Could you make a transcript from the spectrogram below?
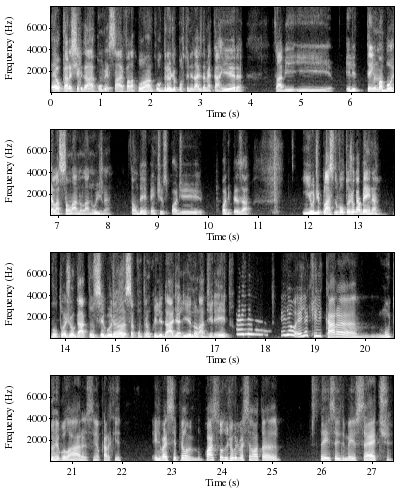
É, o cara chegar, conversar e falar, pô, uma grande oportunidade da minha carreira, sabe? E ele tem uma boa relação lá no Lanús, né? Então, de repente, isso pode, pode pesar. E o de Plácido voltou a jogar bem, né? Voltou a jogar com segurança, com tranquilidade ali no lado direito. Ele, ele, é ele é aquele cara muito regular, assim, é o cara que ele vai ser pelo quase todo jogo ele vai ser nota 6, 6,5, 7.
